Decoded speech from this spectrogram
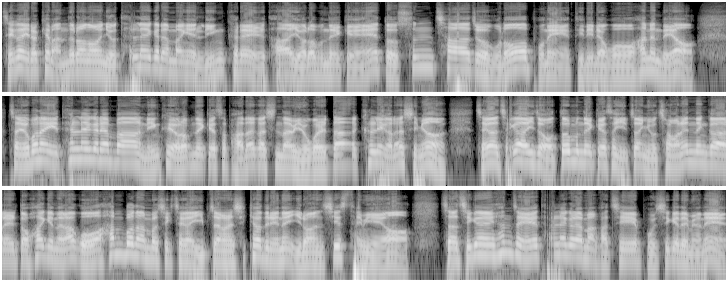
제가 이렇게 만들어 놓은 요 텔레그램망의 링크를 다 여러분들께 또 순차적으로 보내드리려고 하는데요. 자, 요번에 이 텔레그램방 링크 여러분들께서 받아가신 다음에 요걸 딱 클릭을 하시면 제가, 제가 이제 어떤 분들께서 입장 요청을 했는가를 또 확인을 하고 한 분한 분씩 제가 입장을 시켜드리는 이런 시스템이에요. 자, 지금 현재 텔레그램만 같이 보시게 되면은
